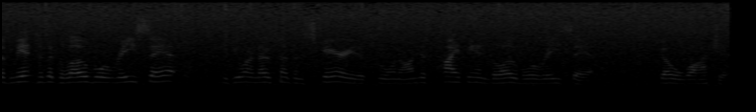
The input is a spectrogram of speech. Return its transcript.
submit to the global reset? You want to know something scary that's going on, just type in global reset. Go watch it.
